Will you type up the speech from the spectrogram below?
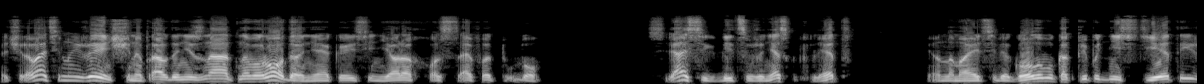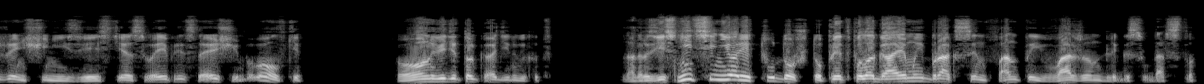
Очаровательная женщина, правда, незнатного рода, некая сеньора Хосефа Тудо. Связь их длится уже несколько лет, и он ломает себе голову, как преподнести этой женщине известие о своей предстоящей помолвке. Он видит только один выход. Надо разъяснить сеньоре Тудо, что предполагаемый брак с инфантой важен для государства.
